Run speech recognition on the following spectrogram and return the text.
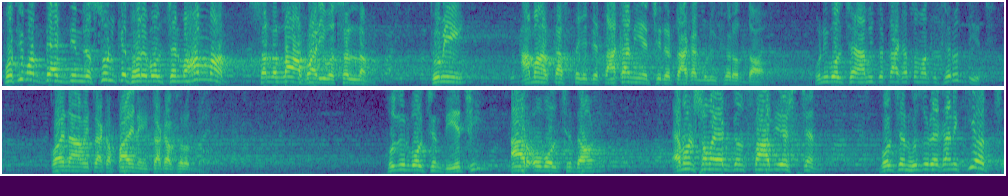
প্রতিমধ্যে একদিন রসুলকে ধরে বলছেন, মোহাম্মদ সাল্লাহ ওসাল্লাম তুমি আমার কাছ থেকে যে টাকা নিয়েছিল, টাকাগুলি ফেরত দাও। উনি বলছেন, আমি তো টাকা তোমাকে ফেরত দিয়েছি। কয়, না, আমি টাকা পাই নাই, টাকা ফেরত দাও। হুজুর বলছেন, দিয়েছি। আর ও বলছে, দাওনি। এমন সময় একজন সাহাবি এসছেন বলছেন, হুজুর, এখানে কি হচ্ছে?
